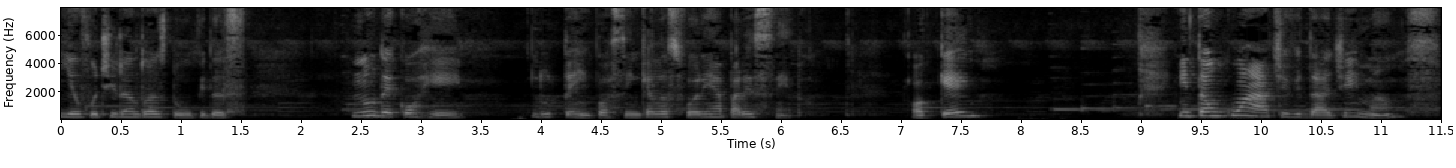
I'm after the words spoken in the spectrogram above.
e eu vou tirando as dúvidas no decorrer do tempo, assim que elas forem aparecendo. Ok? Então, com a atividade em mãos,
